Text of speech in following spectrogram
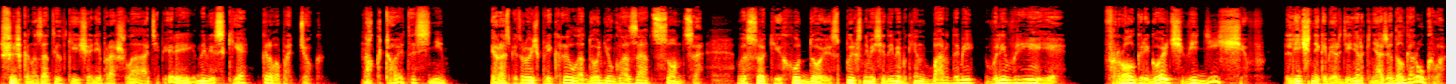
Шишка на затылке еще не прошла, а теперь и на виске кровоподтек. Но кто это с ним? Ирас Петрович прикрыл ладонью глаза от солнца. Высокий, худой, с пышными седыми бакенбардами в ливрее. Фрол Григорьевич Ведищев, личный камердинер князя Долгорукова.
